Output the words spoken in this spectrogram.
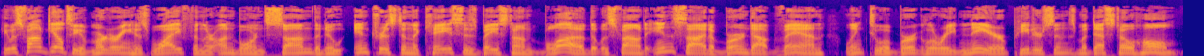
He was found guilty of murdering his wife and their unborn son. The new interest in the case is based on blood that was found inside a burned out van linked to a burglary near Peterson's Modesto home.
